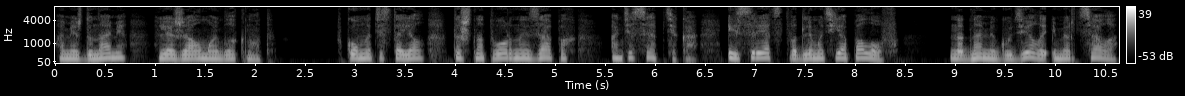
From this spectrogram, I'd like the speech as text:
а между нами лежал мой блокнот. В комнате стоял тошнотворный запах антисептика и средства для мытья полов. Над нами гудела и мерцала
